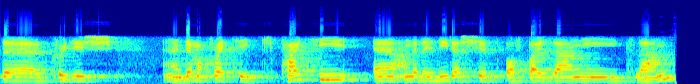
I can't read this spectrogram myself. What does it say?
the Kurdish uh, Democratic Party uh, under the leadership of Barzani clan.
